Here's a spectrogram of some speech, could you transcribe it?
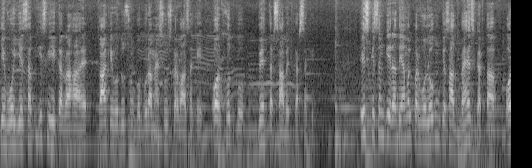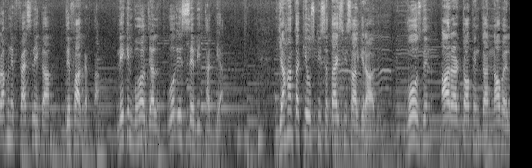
कि वो ये सब इसलिए कर रहा है ताकि वो दूसरों को बुरा महसूस करवा सके और खुद को बेहतर साबित कर सके। इस किस्म के रद्द अमल पर वो लोगों के साथ बहस करता और अपने फैसले का दिफा करता। लेकिन बहुत जल्द वो इससे भी थक गया। यहाँ तक कि उसकी सत्ताईसवीं साल गिरा आ गई। वो उस दिन आर आर टॉकिन का नॉवेल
